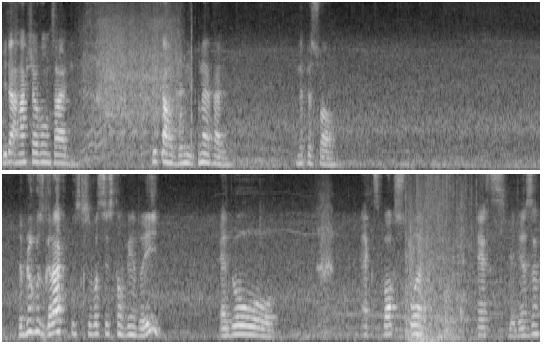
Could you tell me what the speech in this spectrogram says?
Vira racha à vontade. Que carro bonito, né, velho? Né, pessoal? Lembrando que os gráficos que vocês estão vendo aí é do Xbox One S, beleza?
